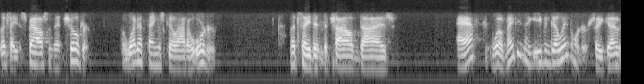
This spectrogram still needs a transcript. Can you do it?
let's say spouse and then children, but what if things go out of order? Let's say that the child dies after, well, maybe they even go in order. So you go,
